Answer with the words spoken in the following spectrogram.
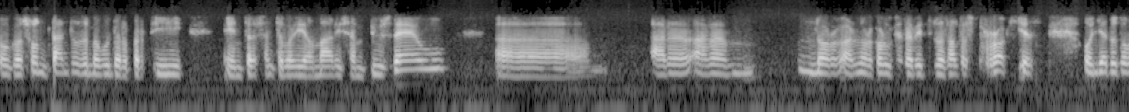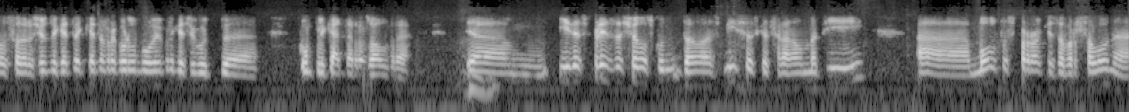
com que són tants, els hem hagut de repartir entre Santa Maria del Mar i Sant Pius X. Uh, ara, ara no, ara no recordo exactament les altres parròquies on hi ha totes les federacions. Aquest, aquest el recordo molt bé perquè ha sigut uh, complicat de resoldre. Uh, I després d'això de les misses que seran al matí, uh, moltes parròquies de Barcelona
